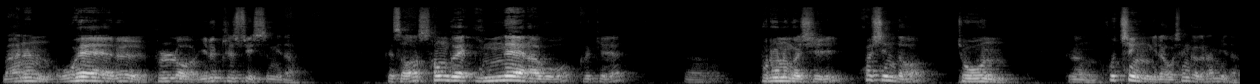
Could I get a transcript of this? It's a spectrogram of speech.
많은 오해를 불러 일으킬 수 있습니다. 그래서 성도의 인내라고 그렇게 어, 부르는 것이 훨씬 더 좋은 그런 호칭이라고 생각을 합니다.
